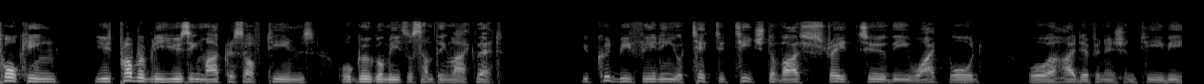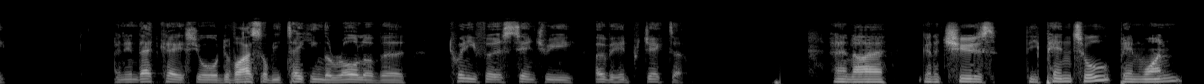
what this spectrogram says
talking, you're probably using Microsoft Teams or Google Meet or something like that. You could be feeding your Tech to Teach device straight to the whiteboard or a high definition TV. And in that case, your device will be taking the role of a 21st century overhead projector. And I'm going to choose the pen tool, pen 1,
